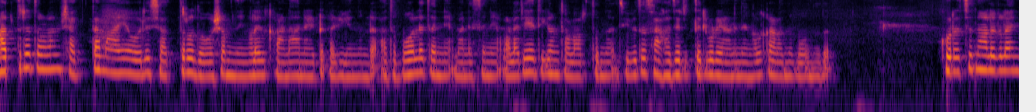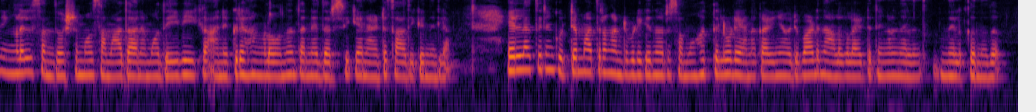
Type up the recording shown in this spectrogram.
അത്രത്തോളം ശക്തമായ ഒരു ശത്രുദോഷം നിങ്ങളിൽ കാണാനായിട്ട് കഴിയുന്നുണ്ട്. അതുപോലെ തന്നെ മനസ്സിനെ വളരെയധികം തളർത്തുന്ന ജീവിത സാഹചര്യത്തിലൂടെയാണ് നിങ്ങൾ കടന്നു പോകുന്നത്. കുറച്ച് നാളുകളായി നിങ്ങളിൽ സന്തോഷമോ സമാധാനമോ ദൈവിക അനുഗ്രഹങ്ങളോ ഒന്നും തന്നെ ദർശിക്കാനായിട്ട് സാധിക്കുന്നില്ല. എല്ലാത്തിനും കുറ്റം മാത്രം കണ്ടുപിടിക്കുന്ന ഒരു സമൂഹത്തിലൂടെയാണ് കഴിഞ്ഞ ഒരുപാട് നാളുകളായിട്ട് നിങ്ങൾ നിൽ നിൽക്കുന്നത്.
